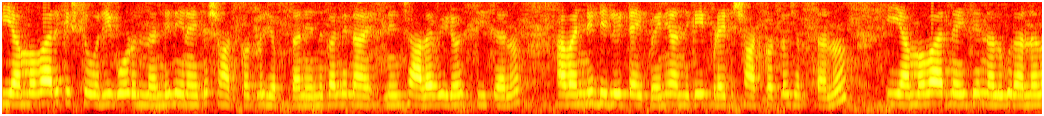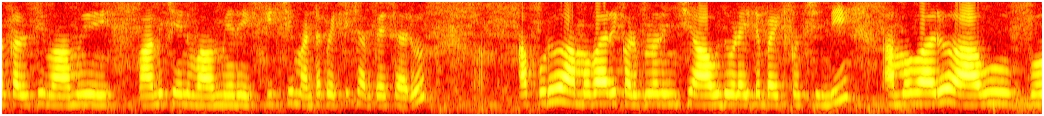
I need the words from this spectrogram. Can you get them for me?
ఈ అమ్మవారికి స్టోరీ కూడా ఉందండి. నేనైతే షార్ట్కట్లో చెప్తాను. ఎందుకంటే నా నేను చాలా వీడియోస్ తీశాను. అవన్నీ డిలీట్ అయిపోయినాయి. అందుకే ఇప్పుడైతే షార్ట్కట్లో చెప్తాను. ఈ అమ్మవారిని అయితే నలుగురు అన్నలు కలిసి వామి వామి చేను వామి మీద ఎక్కించి మంట పెట్టి చంపేశారు. అప్పుడు అమ్మవారి కడుపులో నుంచి ఆవు దూడైతే బయటకు వచ్చింది అమ్మవారు ఆవు గో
